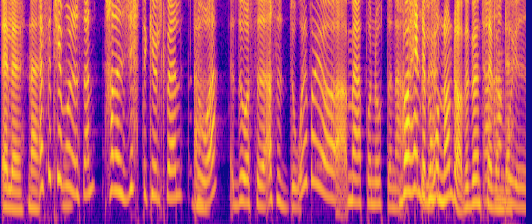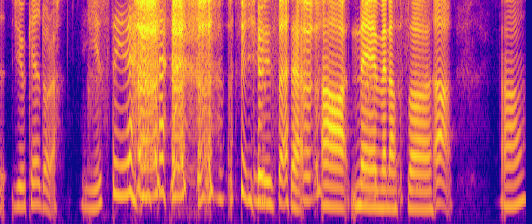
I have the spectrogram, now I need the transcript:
Eller nej. Ja, För tre månader sedan, hade en jättekul kväll. Då, då, säger, alltså, då var jag med på noterna. Vad hände med absolut. honom då? Vi behöver inte Ja, säga vem han det bor är. ju i UK då. då. Just det. Just, det. Ja, nej men alltså. Ja. Ja.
